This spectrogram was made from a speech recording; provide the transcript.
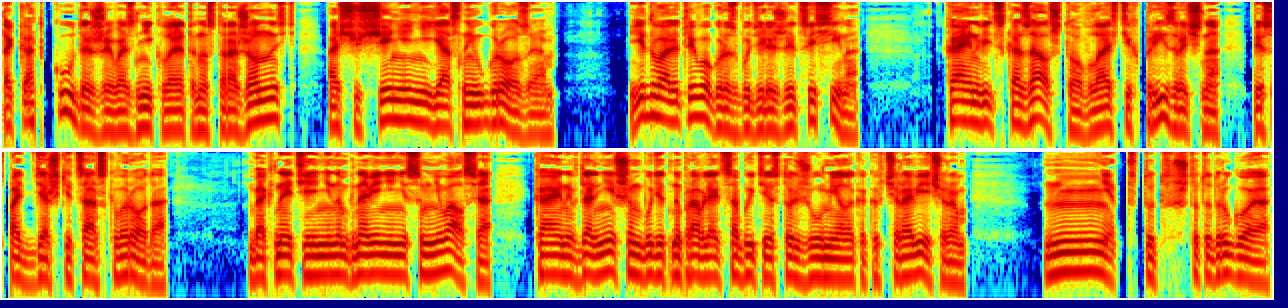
так откуда же возникла эта настороженность, ощущение неясной угрозы? Едва ли тревогу разбудили жрецы Сина. Каин ведь сказал, что власть их призрачна, без поддержки царского рода. Бэкнетти ни на мгновение не сомневался, Каин и в дальнейшем будет направлять события столь же умело, как и вчера вечером. Нет, тут что-то другое.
